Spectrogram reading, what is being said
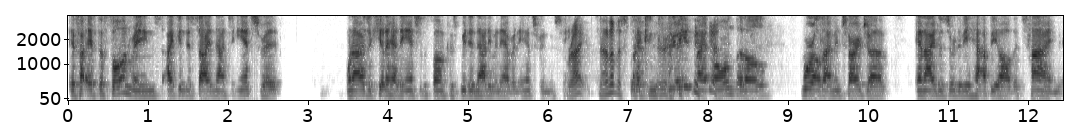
If I, if the phone rings, I can decide not to answer it. When I was a kid, I had to answer the phone because we did not even have an answering machine. Right, none of us. So I can create my own little world I'm in charge of, and I deserve to be happy all the time.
